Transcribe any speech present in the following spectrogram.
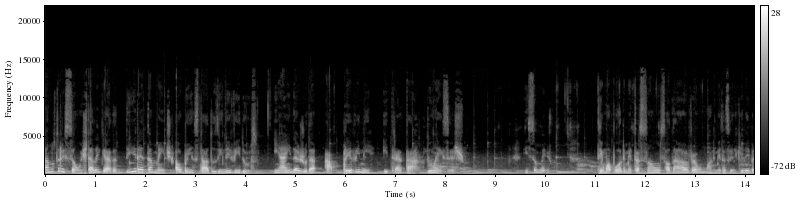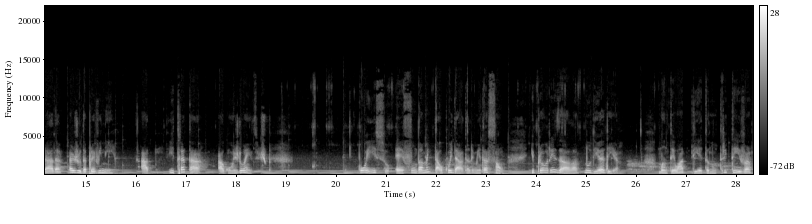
A nutrição está ligada diretamente ao bem-estar dos indivíduos e ainda ajuda a prevenir e tratar doenças. Isso mesmo. Ter uma boa alimentação saudável, uma alimentação equilibrada, ajuda a prevenir a, e tratar algumas doenças. Por isso, é fundamental cuidar da alimentação e priorizá-la no dia a dia. Manter uma dieta nutritiva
